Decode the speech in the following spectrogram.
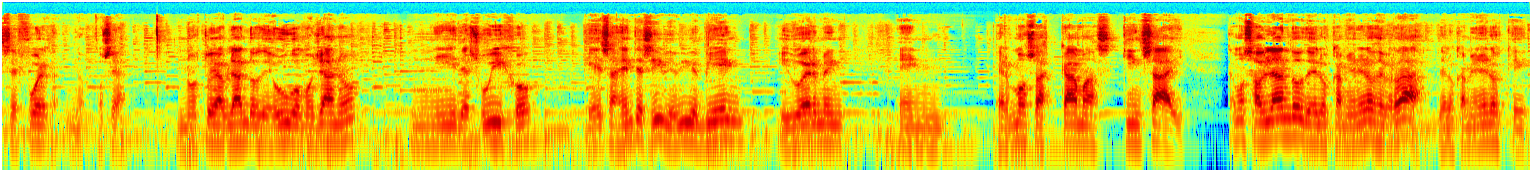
se esfuerzan. o sea, no estoy hablando de Hugo Moyano ni de su hijo, que esa gente sí viven bien y duermen en hermosas camas king Estamos hablando de los camioneros de verdad, de los camioneros que,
